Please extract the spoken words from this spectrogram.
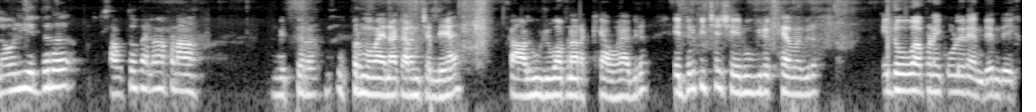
ਲਓ ਜੀ, ਇੱਧਰ ਸਭ ਤੋਂ ਪਹਿਲਾਂ ਆਪਣਾ ਮਿੱਤਰ ਉੱਪਰ ਮੁਆਇਨਾ ਕਰਨ ਚੱਲਿਆ। ਕਾਲੂ ਜੋ ਆਪਣਾ ਰੱਖਿਆ ਹੋਇਆ ਵੀਰ। ਇੱਧਰ ਪਿੱਛੇ ਸ਼ੇਰੂ ਵੀ ਰੱਖਿਆ ਹੋਇਆ ਵੀਰ। ਇਹ ਦੋ ਆਪਣੇ ਕੋਲੇ ਰਹਿੰਦੇ ਨੇ, ਦੇਖ।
